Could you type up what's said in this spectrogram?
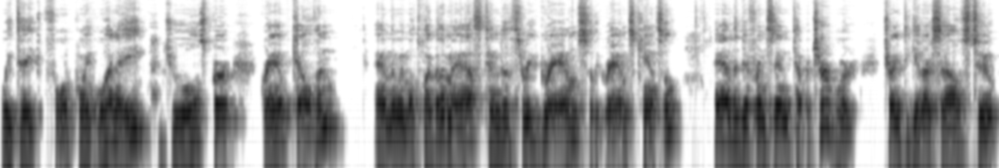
we take 4.18 joules per gram Kelvin, and then we multiply by the mass, 10 to the 3 grams, so the grams cancel. And the difference in temperature, we're trying to get ourselves to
